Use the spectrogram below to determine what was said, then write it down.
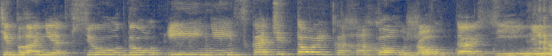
тепла нет всюду, и не скачет только хохол желто-синий.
